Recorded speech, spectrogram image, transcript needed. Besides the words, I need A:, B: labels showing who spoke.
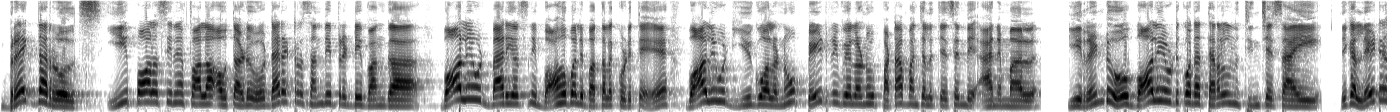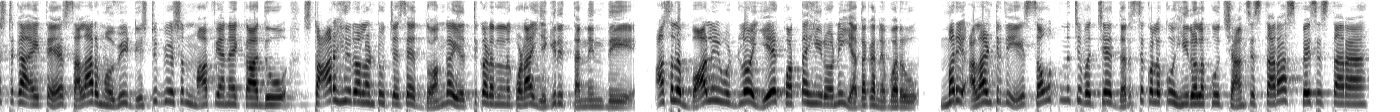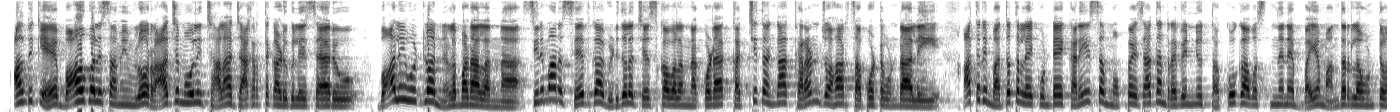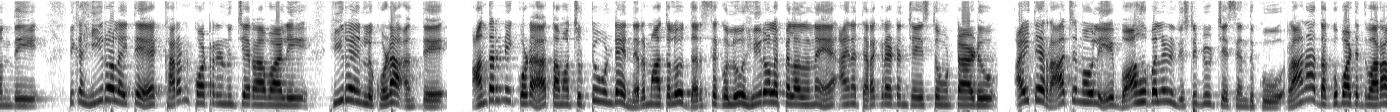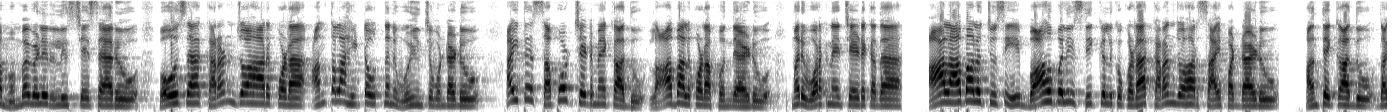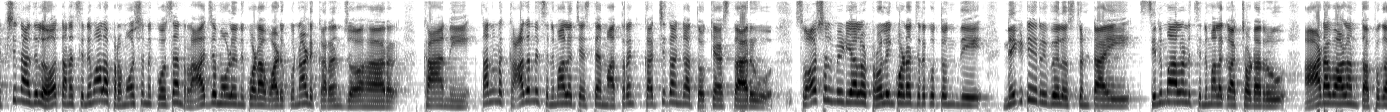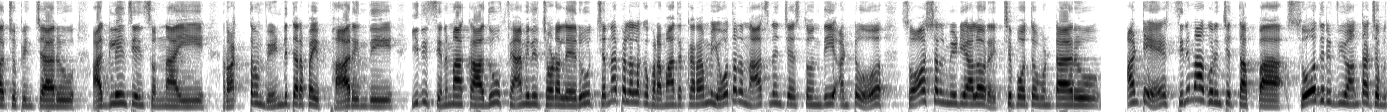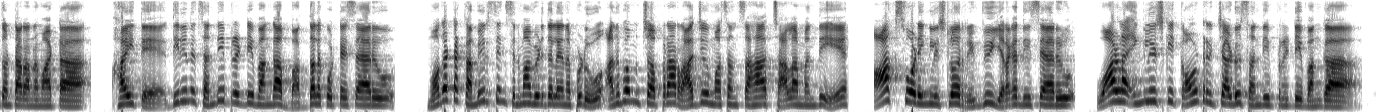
A: Break the rules ఈ పాలసీనే follow అవుతాడు డైరెక్టర్ సందీప్ రెడ్డి వంగ. బాలీవుడ్ బ్యారియర్స్ని బాహుబలి బద్దల కొడితే బాలీవుడ్ యూగోలను పెయిట్ రివ్యూలను పటాపంచలు చేసింది యానిమల్ ఈ రెండు బాలీవుడ్ కూడా తెరలను చించేశాయి. ఇక లేటెస్ట్గా అయితే సలార్ మూవీ డిస్ట్రిబ్యూషన్ మాఫియానే కాదు స్టార్ హీరోలంటూ చేసే దొంగ ఎత్తుకడలను కూడా ఎగిరి తన్నింది. అసలు బాలీవుడ్లో ఏ కొత్త హీరోని ఎదగనివ్వరు. మరి అలాంటిది సౌత్ నుంచి వచ్చే దర్శకులకు హీరోలకు ఛాన్స్ ఇస్తారా స్పేస్ ఇస్తారా? అందుకే బాహుబలి సమయంలో రాజమౌళి చాలా జాగ్రత్తగా అడుగులేశారు. బాలీవుడ్లో నిలబడాలన్నా సినిమాను సేఫ్గా విడుదల చేసుకోవాలన్నా కూడా ఖచ్చితంగా కరణ్ జోహార్ సపోర్ట్ ఉండాలి. అతని మద్దతు లేకుంటే కనీసం ముప్పై శాతం రెవెన్యూ తక్కువగా వస్తుందనే భయం అందరిలో ఉంటుంది. ఇక హీరోలైతే కరణ్ కోటరీ నుంచే రావాలి. హీరోయిన్లు కూడా అంతే. అందరినీ కూడా తమ చుట్టూ ఉండే నిర్మాతలు దర్శకులు హీరోల పిల్లలనే ఆయన తెరగ్రాటం చేయిస్తూ ఉంటాడు. అయితే రాజమౌళి బాహుబలిని డిస్ట్రిబ్యూట్ చేసేందుకు రానా దగ్గుబాటు ద్వారా ముంబై వెళ్ళి రిలీజ్ చేశారు. బహుశా కరణ్ జోహార్ కూడా అంతలా హిట్ అవుతుందని ఊహించి ఉండడు. అయితే సపోర్ట్ చేయడమే కాదు లాభాలు కూడా పొందాడు. మరి ఉరకనే చేయడు కదా? ఆ లాభాలు చూసి బాహుబలి సీక్వెల్కు కూడా కరణ్ జోహార్ సాయపడ్డాడు. అంతేకాదు దక్షిణాదిలో తన సినిమాల ప్రమోషన్ కోసం రాజమౌళిని కూడా వాడుకున్నాడు కరణ్ జోహార్. కానీ తనను కాదని సినిమాలు చేస్తే మాత్రం ఖచ్చితంగా తొక్కేస్తారు. సోషల్ మీడియాలో ట్రోలింగ్ కూడా జరుగుతుంది. నెగిటివ్ రివ్యూలు వస్తుంటాయి. సినిమాలను సినిమాలుగా చూడరు. ఆడవాళ్ళను తప్పుగా చూపించారు. అగ్లీ సీన్స్ ఉన్నాయి. రక్తం వెండి తెరపై పారింది. ఇది సినిమా కాదు ఫ్యామిలీ చూడలేరు. చిన్నపిల్లలకు ప్రమాదకరం. యువతను నాశనం చేస్తుంది అంటూ సోషల్ మీడియాలో రెచ్చిపోతూ ఉంటారు. అంటే సినిమా గురించి తప్ప సోది రివ్యూ అంతా చెబుతుంటారన్నమాట. అయితే దీనిని సందీప్ రెడ్డి వంగ బద్దలు కొట్టేశారు. మొదట కబీర్ సింగ్ సినిమా విడుదలైనప్పుడు అనుపమ్ చోప్రా రాజీవ్ మసన్ సహా చాలా మంది ఆక్స్ఫోర్డ్ ఇంగ్లీష్లో రివ్యూ ఎరగదీశారు. వాళ్ళ ఇంగ్లీష్కి కౌంటర్ ఇచ్చాడు సందీప్ రెడ్డి వంగ.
